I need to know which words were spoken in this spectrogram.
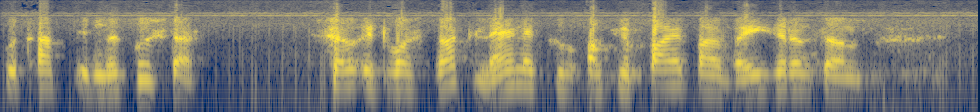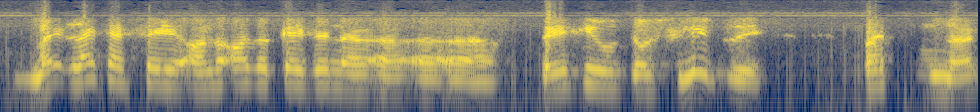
put up in the Koestas. So it was not land occupied by vagrants. On, like I say, on the other occasion, uh, uh, uh, basically would go sleep there. But no,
